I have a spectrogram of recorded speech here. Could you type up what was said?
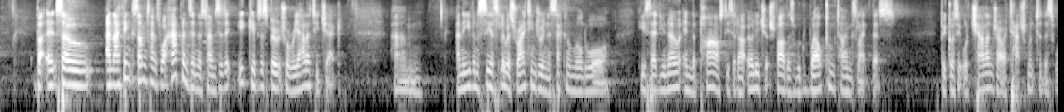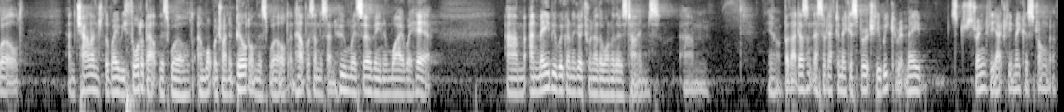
but uh, so, and I think sometimes what happens in those times is it, it gives a spiritual reality check. Um, and even C.S. Lewis, writing during the Second World War, he said, you know, in the past, he said, our early church fathers would welcome times like this because it would challenge our attachment to this world and challenge the way we thought about this world and what we're trying to build on this world and help us understand whom we're serving and why we're here. Um, and maybe we're going to go through another one of those times. Um, you know, but that doesn't necessarily have to make us spiritually weaker. It may strangely actually make us stronger.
